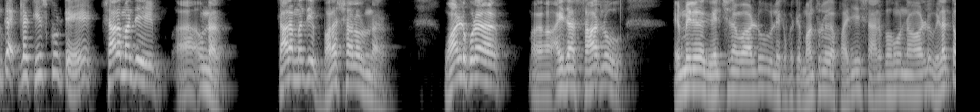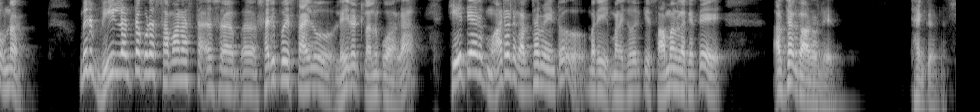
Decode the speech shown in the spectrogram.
ఇంకా ఇట్లా తీసుకుంటే చాలామంది ఉన్నారు. చాలామంది బలశాలలు ఉన్నారు. వాళ్ళు కూడా ఐదారు సార్లు ఎమ్మెల్యేలు గెలిచిన వాళ్ళు లేకపోతే మంత్రులుగా పనిచేసిన అనుభవం ఉన్న వాళ్ళు వీళ్ళంతా ఉన్నారు. మీరు వీళ్ళంతా కూడా సమాన సరిపోయే స్థాయిలో లేనట్లు అనుకోవాలా? కేటీఆర్ మాటలకు అర్థం ఏంటో మరి మనకెవరికి సామాన్యులకైతే అర్థం కావడం లేదు. Thank you very much.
